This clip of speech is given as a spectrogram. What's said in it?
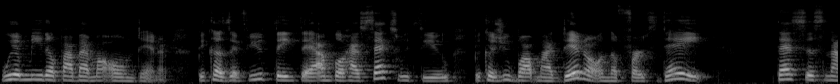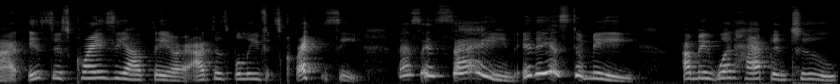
We'll meet up, I'll buy my own dinner. Because if you think that I'm going to have sex with you because you bought my dinner on the first date, that's just not, it's just crazy out there. I just believe it's crazy. That's insane. It is to me. I mean, what happened to,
